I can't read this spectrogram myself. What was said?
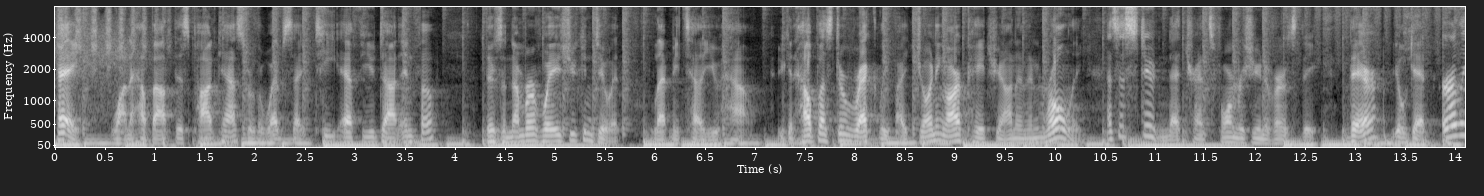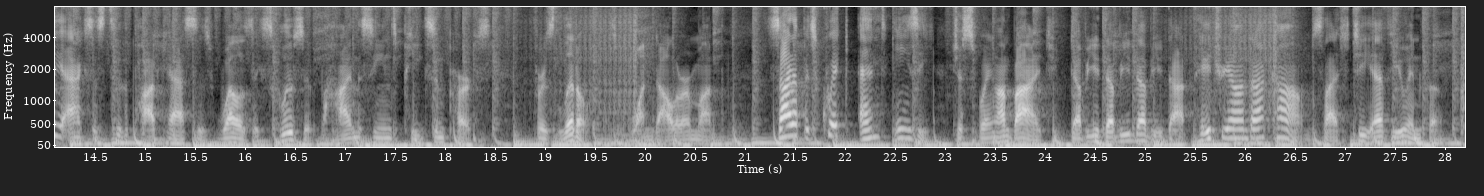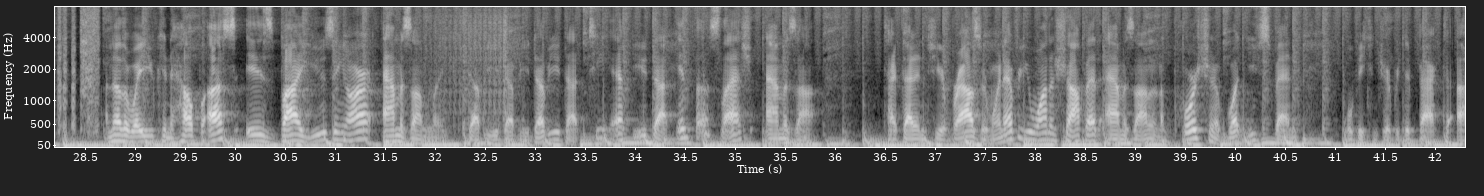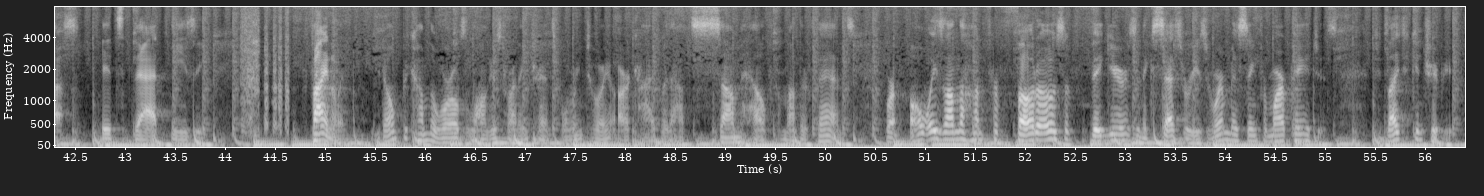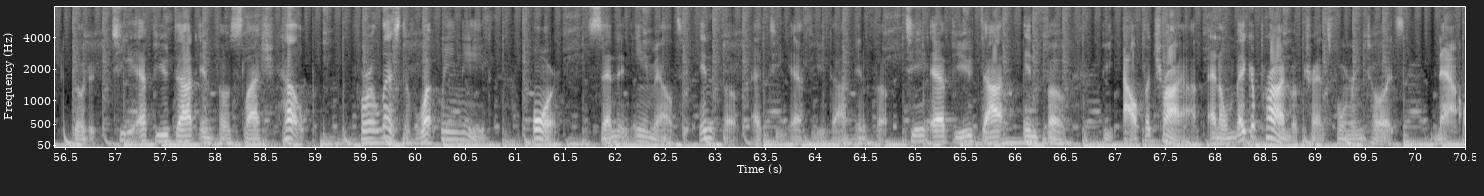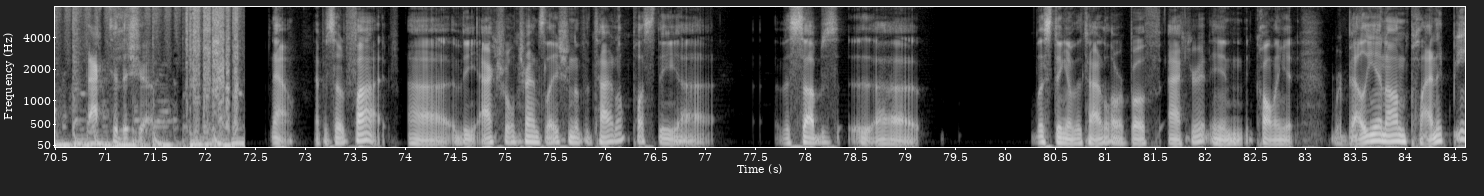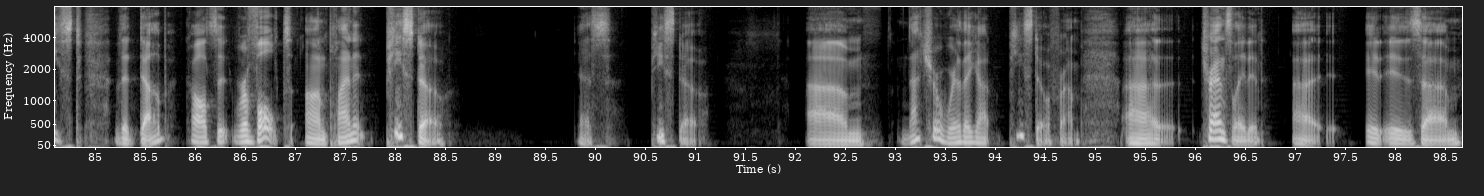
Hey, want to help out this podcast or the website tfu.info? There's a number of ways you can do it. Let me tell you how. You can help us directly by joining our Patreon and enrolling as a student at Transformers University. There, you'll get early access to the podcast as well as exclusive behind the scenes peaks and perks for as little as $1 a month. Sign up is quick and easy. Just swing on by to www.patreon.com slash tfuinfo. Another way you can help us is by using our Amazon link, www.tfu.info slash Amazon. Type that into your browser whenever you want to shop at Amazon, and a portion of what you spend will be contributed back to us. It's that easy. Finally, you don't become the world's longest running transforming toy archive without some help from other fans. We're always on the hunt for photos of figures and accessories we're missing from our pages. If you'd like to contribute, go to tfu.info slash help for a list of what we need or send an email to info at tfu.info. tfu.info, the Alpha Trion and Omega Prime of transforming toys. Now, back to the show. Now, episode five, uh, the actual translation of the title plus the uh, the subs uh, listing of the title are both accurate in calling it Rebellion on Planet Beast. The dub calls it Revolt on Planet Pisto. Yes, Pisto. Um, not sure where they got Pisto from. Uh, translated, uh, it is um,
